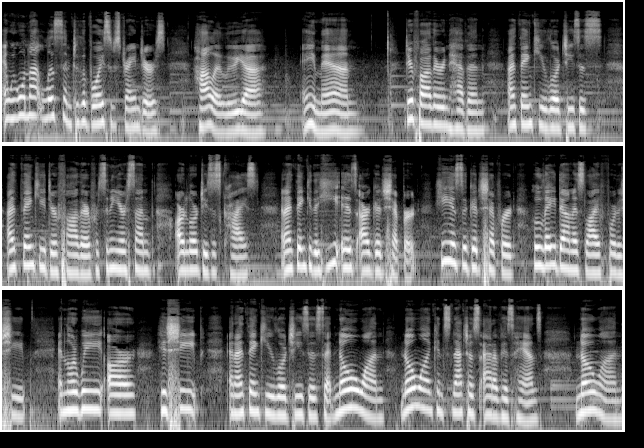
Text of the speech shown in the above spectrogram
and we will not listen to the voice of strangers. Hallelujah. Amen. Dear Father in heaven, I thank you, Lord Jesus. I thank you, dear Father, for sending your Son, our Lord Jesus Christ. And I thank you that He is our good shepherd. He is the good shepherd who laid down his life for the sheep. And Lord, we are his sheep. And I thank you, Lord Jesus, that no one, no one can snatch us out of his hands. No one.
